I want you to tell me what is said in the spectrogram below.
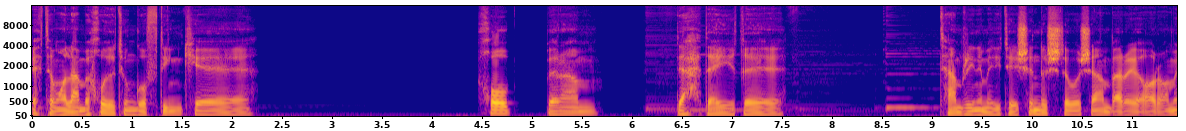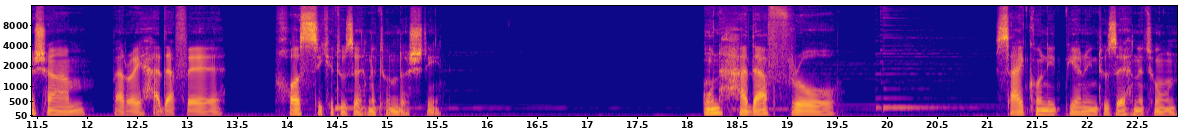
احتمالا به خودتون گفتین که خب برم ده دقیقه تمرین مدیتیشن داشته باشم برای آرامشم برای هدف خاصی که تو ذهنتون داشتین. اون هدف رو سعی کنید بیارین تو ذهنتون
